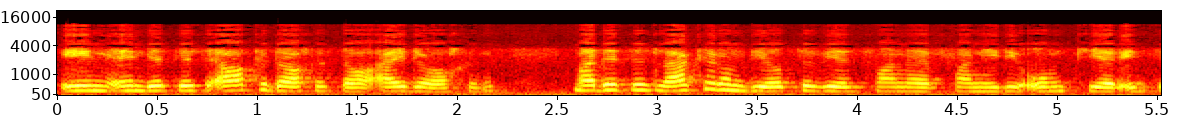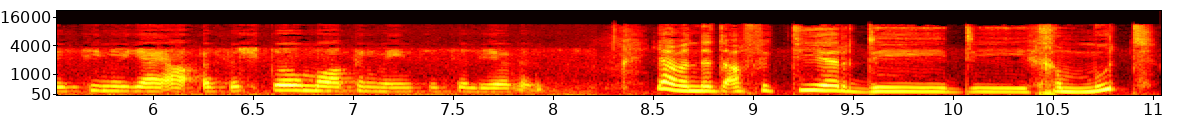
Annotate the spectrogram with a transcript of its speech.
En en dit is elke dag is daar uitdagings, maar dit is lekker om deel te wees van 'n van hierdie omkeer en te sien hoe jy 'n verskil maak in mense se lewens. Ja, want dit affekteer die die gemoed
